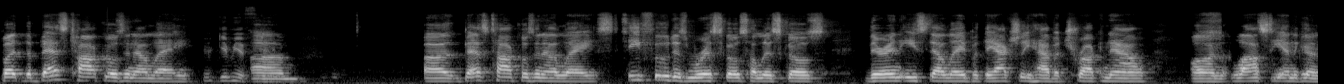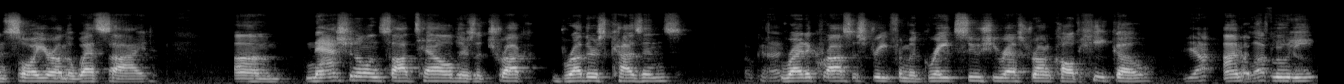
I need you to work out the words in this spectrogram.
But the best tacos in LA. Give me a few. Um, uh, best tacos in LA. Seafood is Mariscos Jalisco's. They're in East LA, but they actually have a truck now on La Cienega and Sawyer on the west side. Um, National and Sawtelle, there's a truck, Brothers Cousins, okay. right across the street from a great sushi restaurant called Hiko. Yeah, I'm I a foodie.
